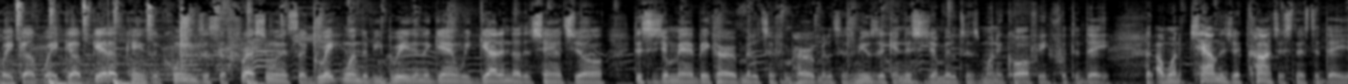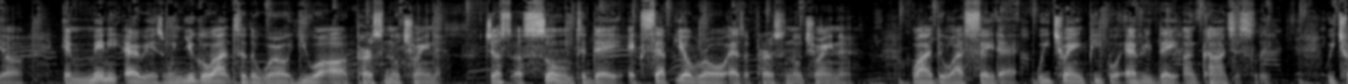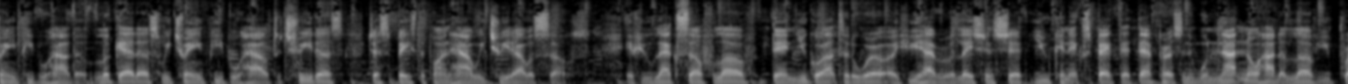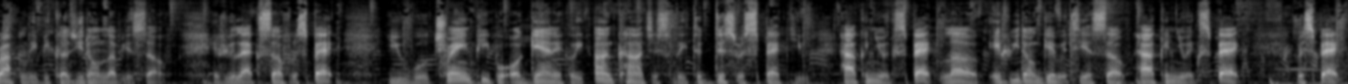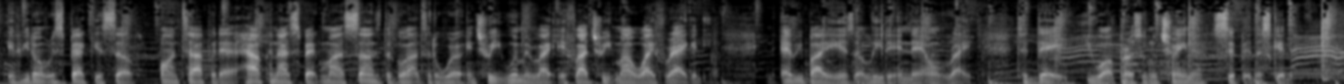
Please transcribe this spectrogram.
Wake up, wake up, get up, kings and queens. It's a fresh one. It's a great one to be breathing again. We got another chance, y'all. This is your man, Big Herb Middleton from Herb Middleton's Music, and this is your Middleton's Morning Coffee for today. I want to challenge your consciousness today, y'all. In many areas, when you go out into the world, you are a personal trainer. Just assume today, accept your role as a personal trainer. Why do I say that? We train people every day unconsciously. We train people how to look at us. We train people how to treat us just based upon how we treat ourselves. If you lack self love, then you go out to the world, or if you have a relationship, you can expect that that person will not know how to love you properly because you don't love yourself. If you lack self respect, you will train people organically, unconsciously to disrespect you. How can you expect love if you don't give it to yourself? How can you expect respect if you don't respect yourself? on top of that, how can I expect my sons to go out into the world and treat women right if I treat my wife raggedy? Everybody is a leader in their own right. Today, you are a personal trainer. Sip it. Let's get it.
